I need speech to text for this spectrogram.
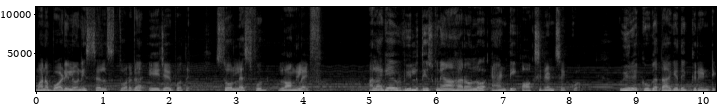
మన బాడీలోని సెల్స్ త్వరగా ఏజ్ అయిపోతాయి. So less food long life. అలాగే వీళ్ళు తీసుకునే ఆహారంలో యాంటీ ఆక్సిడెంట్స్ ఎక్కువ. వీరు ఎక్కువగా తాగేది గ్రీన్ టీ.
